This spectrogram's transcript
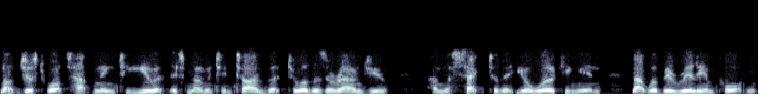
not just what's happening to you at this moment in time, but to others around you and the sector that you're working in, that will be really important.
